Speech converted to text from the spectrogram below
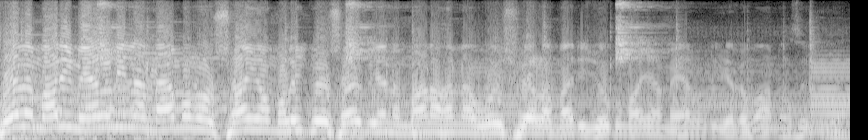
જેને મારી મેલડીના નામનો સાયો મળી ગયો સાહેબ, એને માણસના ઓછ વેળા મારી જોગમાં અહીંયા મેલડી રવાનો થઈ ગયા.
